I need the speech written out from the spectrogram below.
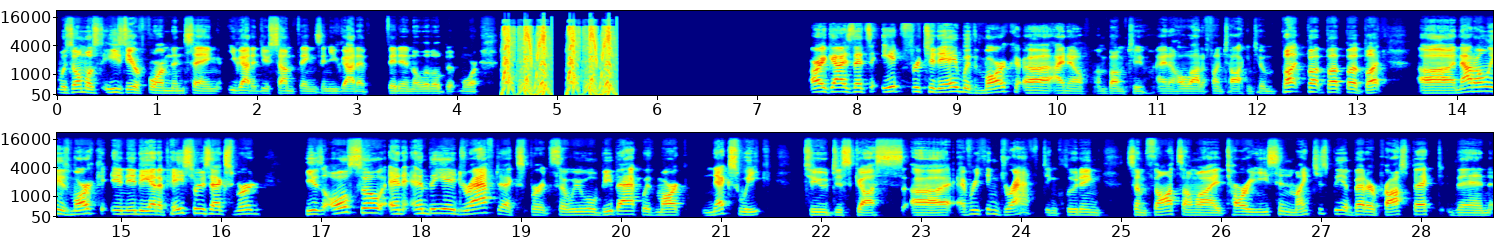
was almost easier for him than saying, you got to do some things and you got to fit in a little bit more. All right, guys, that's it for today with Mark. Uh, I know I'm bummed too. I had a whole lot of fun talking to him. But, but, but, but, but, uh, not only is Mark an Indiana Pacers expert, he is also an NBA draft expert. So we will be back with Mark next week to discuss uh, everything draft, including some thoughts on why Tari Eason might just be a better prospect than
